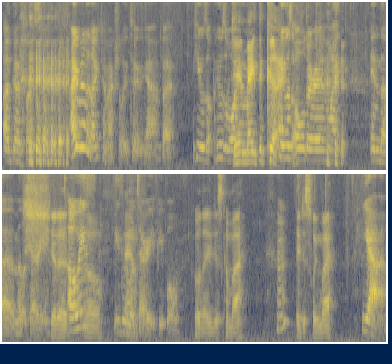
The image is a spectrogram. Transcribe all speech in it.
a good first. I really liked him actually too. Yeah, but he was he was a didn't make the cut. He was older and like in the military. Should always oh, these damn. military people. Well, they just come by. Hmm. They just swing by. Yeah.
